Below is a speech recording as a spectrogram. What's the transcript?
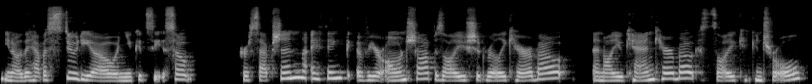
You know they have a studio and you could see so perception i think of your own shop is all you should really care about and all you can care about because it's all you can control.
